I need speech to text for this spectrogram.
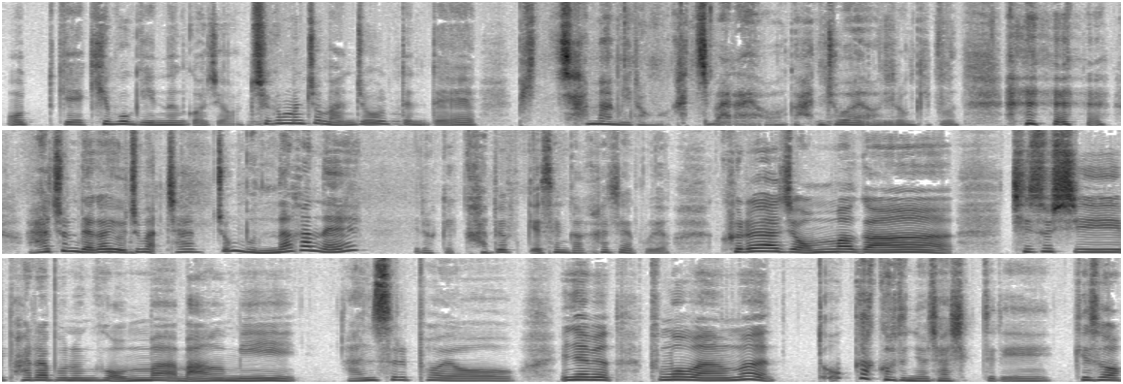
어떻게 기복이 있는 거죠. 지금은 좀 안 좋을 텐데, 비참함 이런 거 갖지 말아요. 안 좋아요. 이런 기분. 아, 좀 내가 요즘 좀못 나가네? 이렇게 가볍게 생각하자고요. 그래야지 엄마가 지수 씨 바라보는 그 엄마 마음이 안 슬퍼요. 왜냐하면 부모 마음은 똑같거든요, 자식들이. 그래서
